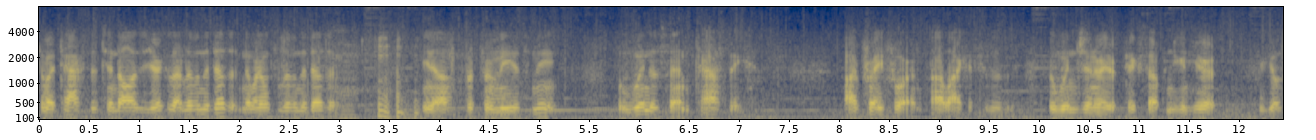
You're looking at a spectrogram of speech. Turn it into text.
So my tax is ten dollars a year because I live in the desert. Nobody wants to live in the desert. you know, but for me, it's me. The wind is fantastic. I pray for it. I like it because the wind generator picks up and you can hear it. It goes.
